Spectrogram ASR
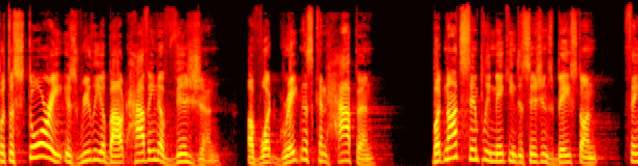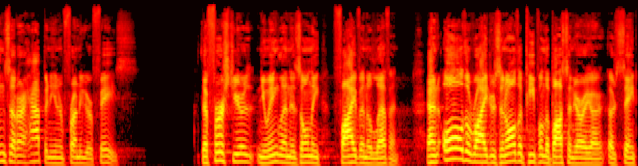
But the story is really about having a vision of what greatness can happen, but not simply making decisions based on things that are happening in front of your face. The first year, New England is only 5 and 11. And all the writers and all the people in the Boston area are, are saying,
